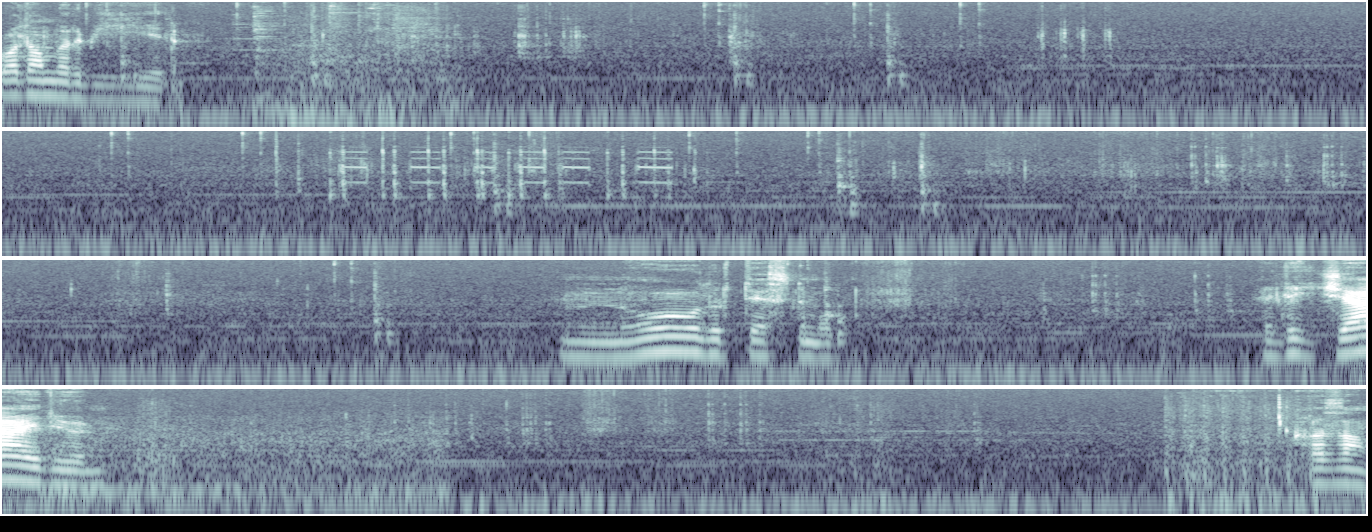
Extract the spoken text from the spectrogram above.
Bu adamları bir yiyelim. Ne olur teslim ol. Rica ediyorum. Kazan.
